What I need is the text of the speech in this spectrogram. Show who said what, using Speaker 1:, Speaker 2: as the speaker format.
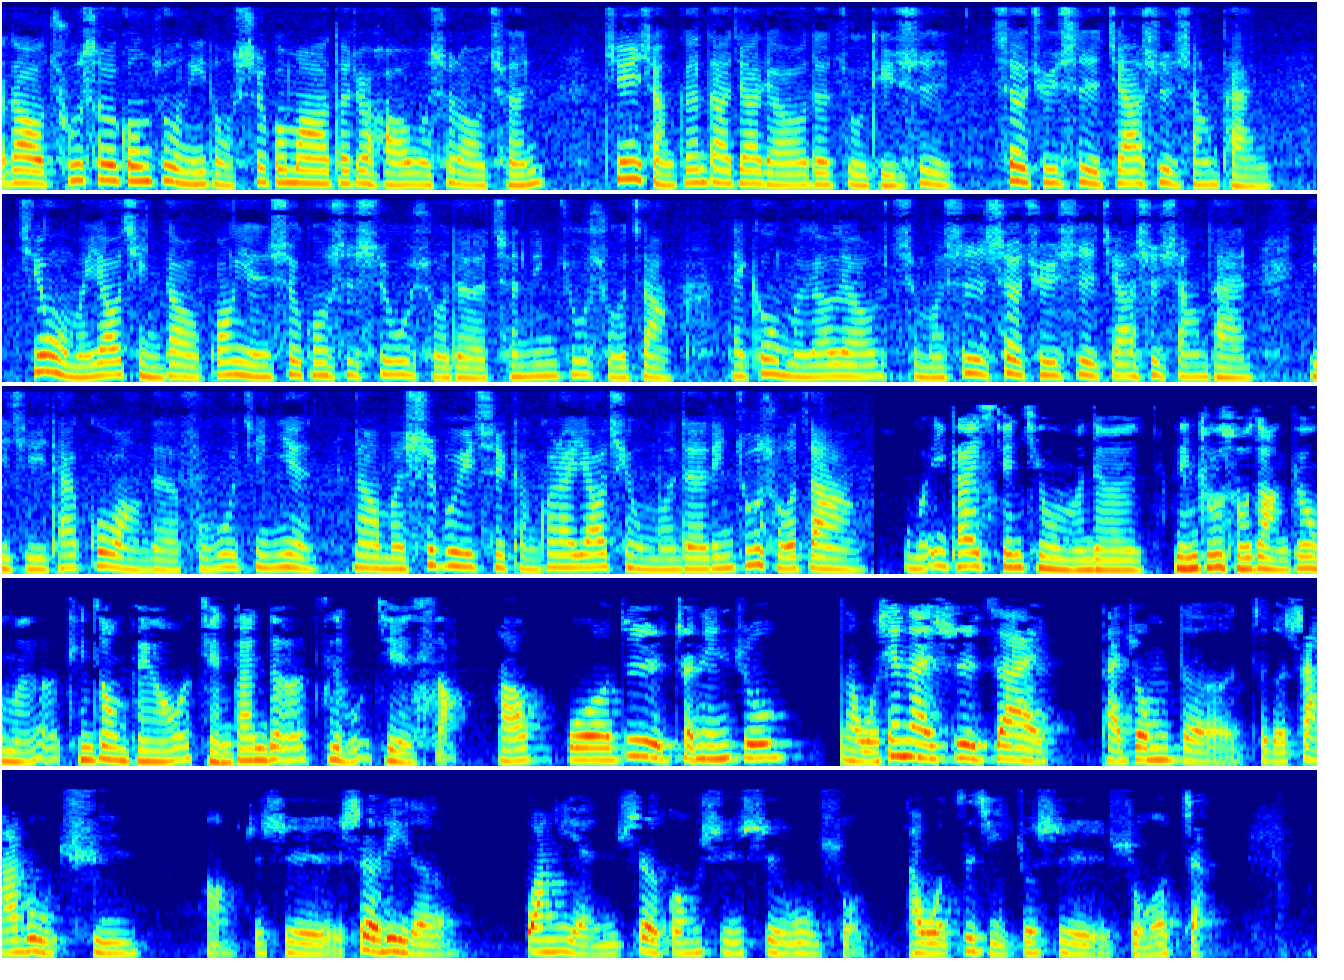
Speaker 1: 来到出社会工作，你懂社工吗？大家好，我是老陈。今天想跟大家聊的主题是社区式家事商谈。今天我们邀请到光言社工师事务所的陈灵珠所长来跟我们聊聊什么是社区式家事商谈，以及他过往的服务经验。那我们事不宜迟，赶快来邀请我们的灵珠所长。我们一开始先请我们的灵珠所长给我们听众朋友简单的自我介绍。
Speaker 2: 好，我是陈灵珠，那我现在是在台中的这个沙鹿区，啊，就是设立了光言社公司事务所啊，我自己就是所长。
